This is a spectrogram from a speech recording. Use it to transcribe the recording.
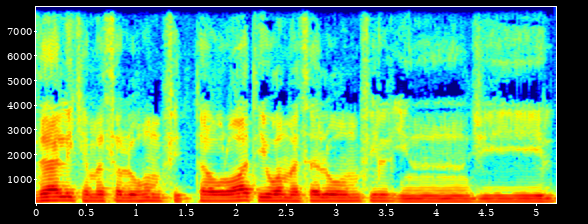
ذلك مثلهم في التوراة ومثلهم في الإنجيل.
